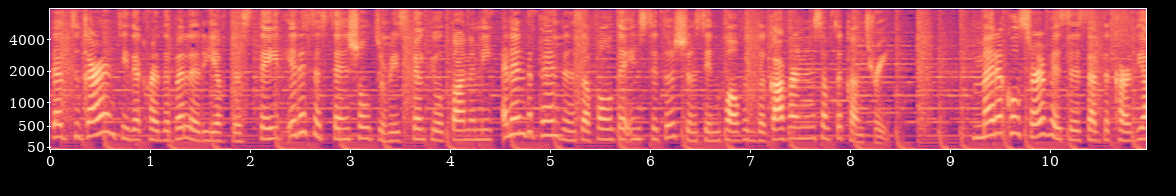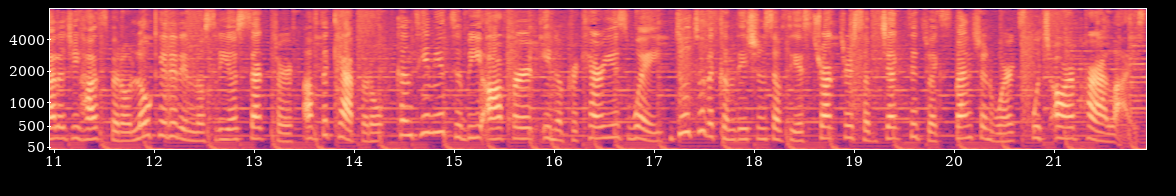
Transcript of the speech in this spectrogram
that to guarantee the credibility of the state, it is essential to respect the autonomy and independence of all the institutions involved in the governance of the country. Medical services at the cardiology hospital located in Los Rios sector of the capital continue to be offered in a precarious way due to the conditions of the structure subjected to expansion works which are paralyzed.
